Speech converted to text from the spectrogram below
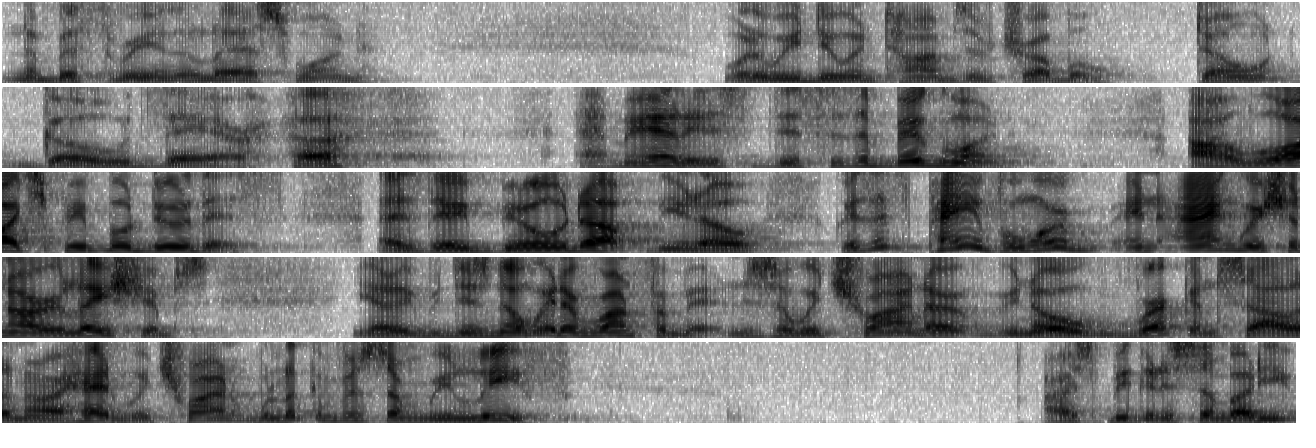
number three and the last one. What do we do in times of trouble? Don't go there, huh? And man, this, this is a big one. I watch people do this as they build up, you know, because it's painful. We're in anguish in our relationships. You know, there's no way to run from it. And so we're trying to, you know, reconcile in our head. We're trying, we're looking for some relief. I was speaking to somebody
